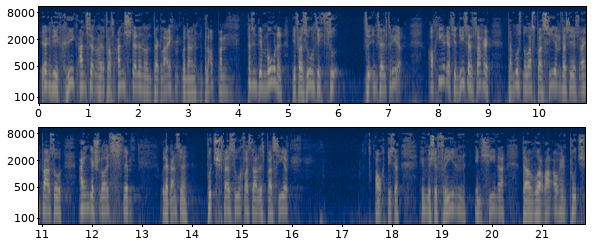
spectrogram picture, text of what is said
irgendwie Krieg anstellen etwas anstellen und dergleichen. Und dann glaubt man, das sind Dämonen, die versuchen sich zu, zu infiltrieren. Auch hier jetzt in dieser Sache, da muss nur was passieren, verstehst du, ein paar so eingeschleuzte oder ganze Putschversuch, was da alles passiert. Auch dieser himmlische Frieden in China, da war auch ein Putsch,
